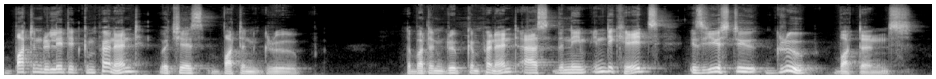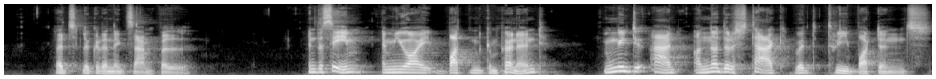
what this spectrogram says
button related component, which is button group. The button group component, as the name indicates, is used to group buttons. Let's look at an example. In the same MUI button component, I'm going to add another stack with three buttons.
